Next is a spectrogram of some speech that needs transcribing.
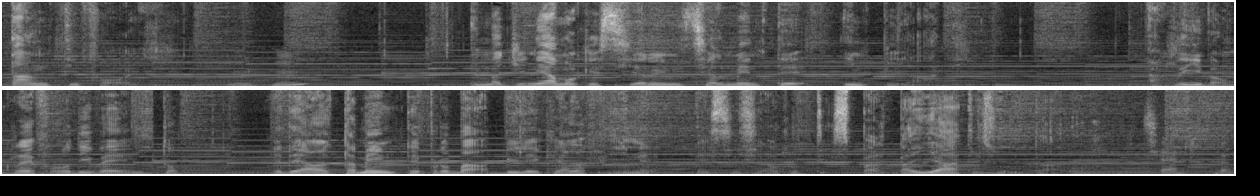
tanti fogli. Mm-hmm. Immaginiamo che siano inizialmente impilati. Arriva un refolo di vento ed è altamente probabile che alla fine essi siano tutti sparpagliati sul tavolo. Certo.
